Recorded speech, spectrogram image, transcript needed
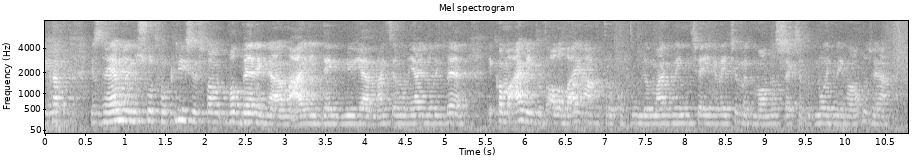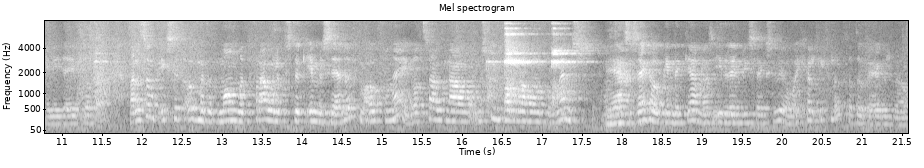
ik had, is het helemaal in een soort van crisis van, wat ben ik nou? Maar eigenlijk denk ik nu, ja, maakt helemaal niet uit wat ik ben. Ik kan me eigenlijk tot allebei aangetrokken voelen, maar ik weet niet zeker, weet je, met mannen seks heb ik nooit meer gehad. Dus ja, geen idee of dat. Maar dat is ook, ik zit ook met het mannelijk-vrouwelijke stuk in mezelf, maar ook van, hé, hey, wat zou ik nou, misschien vallen we wel gewoon voor mens want ze zeggen ook in de kern is iedereen biseksueel, maar ik, ik geloof dat ook ergens wel.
